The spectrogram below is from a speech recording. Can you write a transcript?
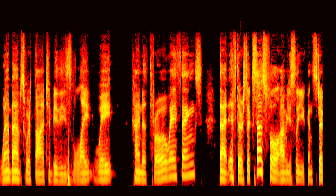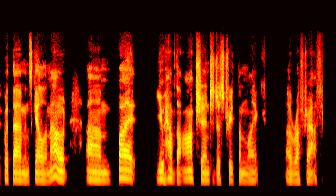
web apps were thought to be these lightweight kind of throwaway things that if they're successful obviously you can stick with them and scale them out um, but you have the option to just treat them like a rough draft.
